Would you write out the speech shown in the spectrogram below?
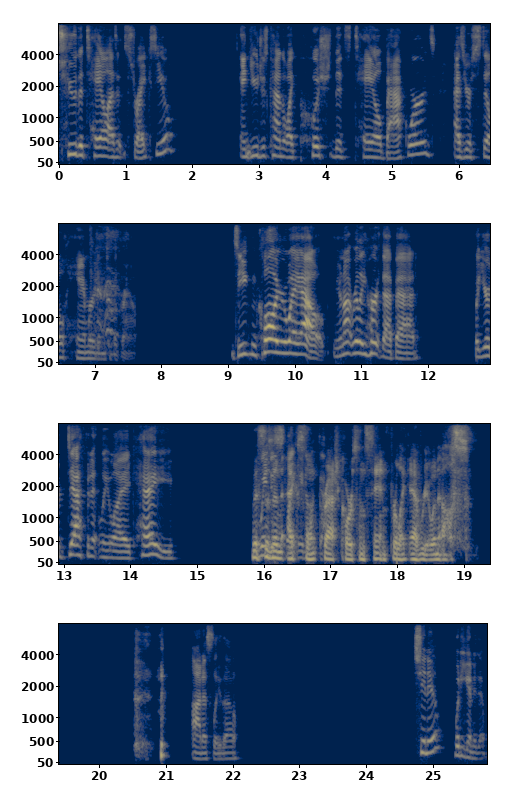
to the tail as it strikes you. And you just kind of like push its tail backwards as you're still hammered into the ground. So you can claw your way out. You're not really hurt that bad. But you're definitely like, hey, This is an excellent crash course in sand for like everyone else. honestly though. Shinu, what are you gonna do?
